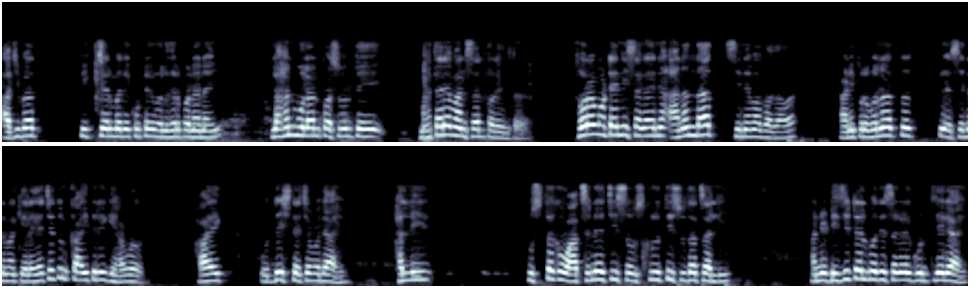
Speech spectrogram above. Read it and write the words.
अजिबात पिक्चरमध्ये कुठे वल्गरपणा नाही. लहान मुलांपासून ते म्हाताऱ्या माणसांपर्यंत थोड्या मोठ्यांनी सगळ्यांनी आनंदात सिनेमा बघावा आणि प्रबोधनात्मक सिनेमा केला. याच्यातून काहीतरी घ्यावं हा एक उद्देश त्याच्यामध्ये आहे. हल्ली पुस्तक वाचण्याची संस्कृतीसुद्धा चालली आणि डिजिटलमध्ये सगळे गुंतलेले आहेत.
